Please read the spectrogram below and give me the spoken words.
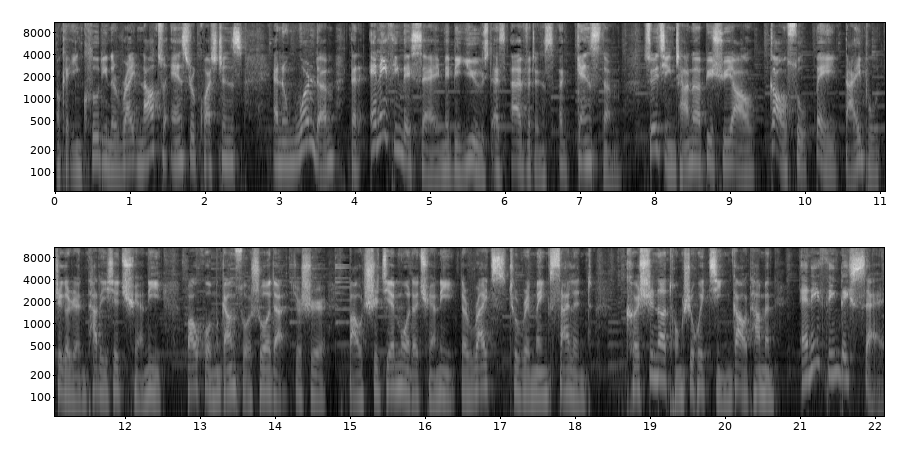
okay, including the right not to answer questions, and warn them that anything they say may be used as evidence against them. 所以警察呢，必须要告诉被逮捕这个人他的一些权利，包括我们刚刚所说的，就是保持缄默的权利，the rights to remain silent。 可是呢，同事会警告他们。anything they say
